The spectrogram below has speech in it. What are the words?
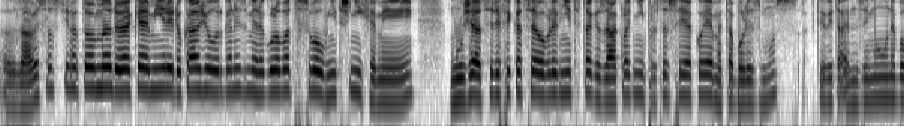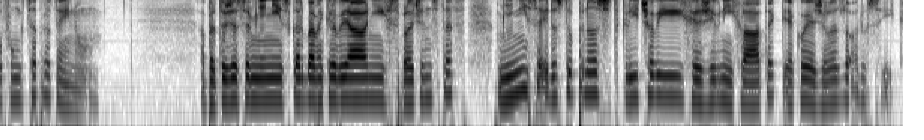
V závislosti na tom, do jaké míry dokážou organismy regulovat svou vnitřní chemii, může acidifikace ovlivnit tak základní procesy, jako je metabolismus, aktivita enzymů nebo funkce proteinů. A protože se mění skladba mikrobiálních společenstev, mění se i dostupnost klíčových živných látek, jako je železo a dusík.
